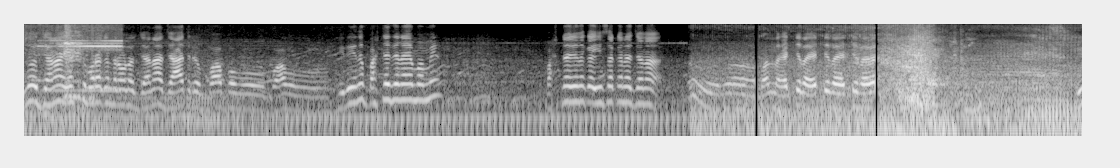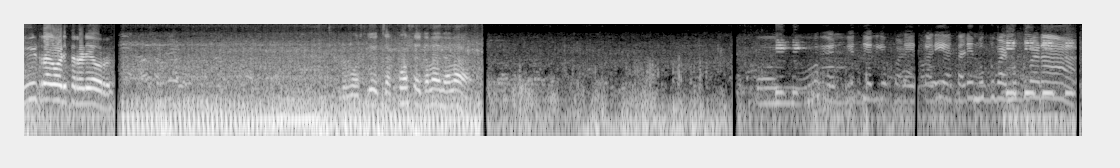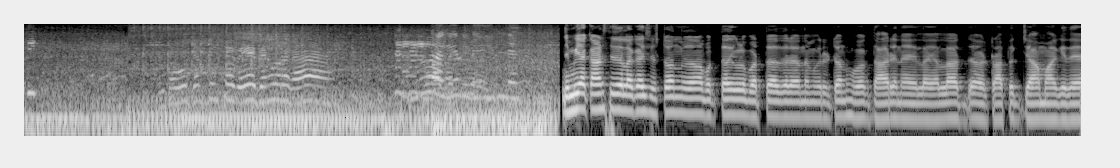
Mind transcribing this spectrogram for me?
ಇದು ಜನ ಎಷ್ಟು ಬರಕಂದ್ರ ನೋಡ, ಜನ, ಜಾತ್ರೆ ಬಾಬು ಬಾಬು ಇದು ಇನ್ನು ಫಸ್ಟ್ನೇ ದಿನ ಮಮ್ಮಿ? ಫಸ್ಟ್ನೇ ದಿನಕ್ಕೆ ಈ ಸಕನ ಜನ. ಬಂದ ಹೆಚ್ಚಿದ ಹೆಚ್ಚಿದ ಹೆಚ್ಚಿದ ನೀಟಾಗಿ ಹೊಡಿತಾರೆ, ರೆಡಿ ಅವರು. ಮೋಸ್ಟ್ಲಿ ಚೆಕ್ ಪೋಸ್ಟ್ ಐತಲ್ಲ ಇಲ್ಲೆಲ್ಲ ನುಗ್ಗಬೇಡ ನುಗ್ಗಬೇಡ ನಿಮಗೆ ಕಾಣಿಸ್ತಿದೆಯಲ್ಲ ಗೈಸ್ ಎಷ್ಟೊಂದು ಜನ ಭಕ್ತಾದಿಗಳು ಬರ್ತಾ ಇದ್ದಾರೆ ನಮಗೆ ರಿಟರ್ನ್ ಹೋಗಕ್ಕೆ ದಾರಿನೇ ಇಲ್ಲ. ಎಲ್ಲ ಟ್ರಾಫಿಕ್ ಜಾಮ್ ಆಗಿದೆ.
